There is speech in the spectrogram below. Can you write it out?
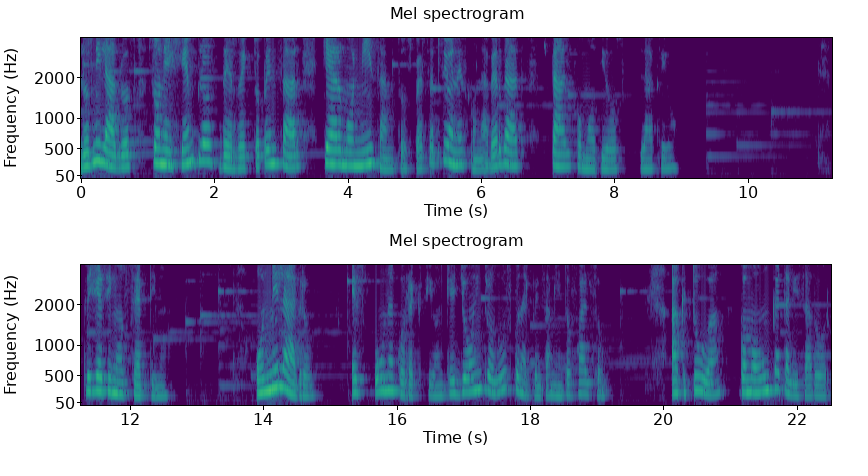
Los milagros son ejemplos de recto pensar que armonizan tus percepciones con la verdad tal como Dios la creó. Trigésimo séptimo. Un milagro es una corrección que yo introduzco en el pensamiento falso. Actúa como un catalizador,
